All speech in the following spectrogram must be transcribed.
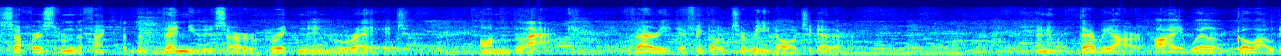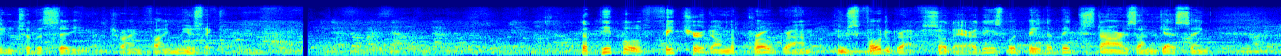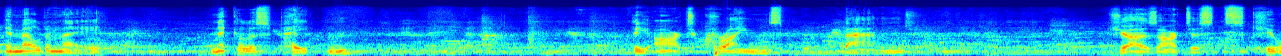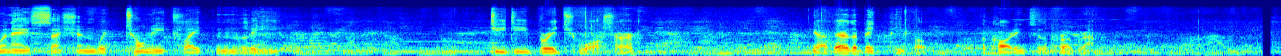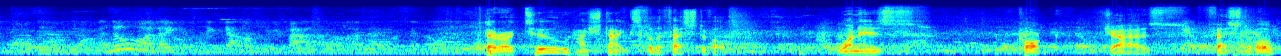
suffers from the fact that the venues are written in red on black. Very difficult to read altogether. Anyway, there we are. I will go out into the city and try and find music. The people featured on the program, whose photographs are there, these would be the big stars, I'm guessing Imelda May, Nicholas Payton, the Art Crimes Band, jazz artists Q&A session with Tony Clayton Lee, Dee Bridgewater. Yeah, they're the big people, according to the program. There are two hashtags for the festival. One is Jazz Festival,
